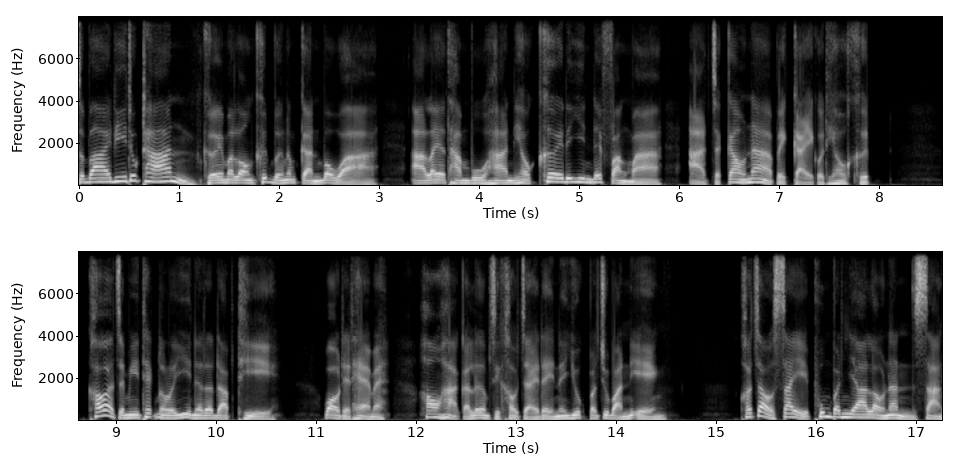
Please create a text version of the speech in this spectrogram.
สบายดีทุกท่าน เคยมาลองคิดเบิ่งน้ำกันบ่ว่าอารยธรรมบูฮานที่เขาเคยได้ยินได้ฟังมา อาจจะก้าวหน้าไปไกลกว่าที่เขาคิด เขาอาจจะมีเทคโนโลยีในระดับที่ว้าวแท้ๆไหมเฮาหากก็เริ่มสิเข้าใจได้ในยุคปัจจุบันนี้เอง เขาเจ้าใส่ภูมิปัญญาเหล่านั้นสร้าง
